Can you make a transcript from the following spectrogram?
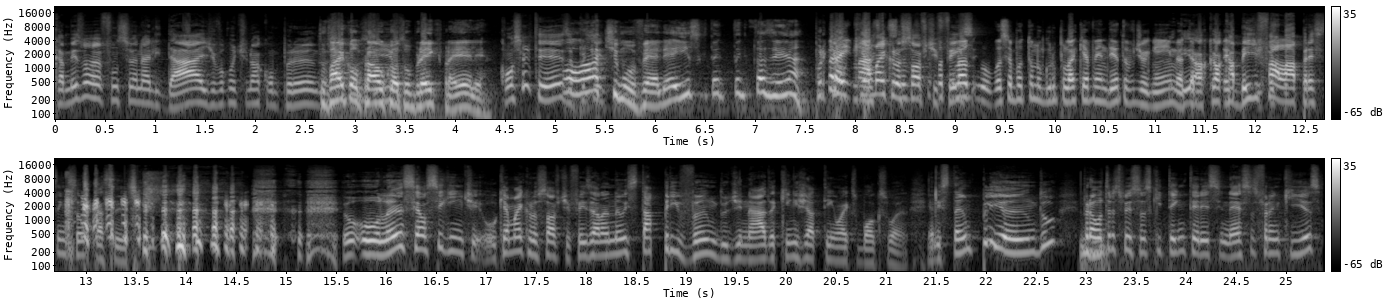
com a mesma funcionalidade, eu vou continuar comprando. Tu vai os comprar o exclusivos. Quantum Break pra ele? Com certeza, porque, Ótimo, velho. É isso que tem, tem que fazer. porque o que a Microsoft você fez... lá você botou no grupo lá que ia vender teu videogame. Até é o que eu acabei de falar, presta atenção, cacete. o, o lance é o seguinte: o que a Microsoft fez, ela não está privando de nada quem já tem o Xbox One. Ela está ampliando para outras pessoas que têm interesse nessas franquias,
